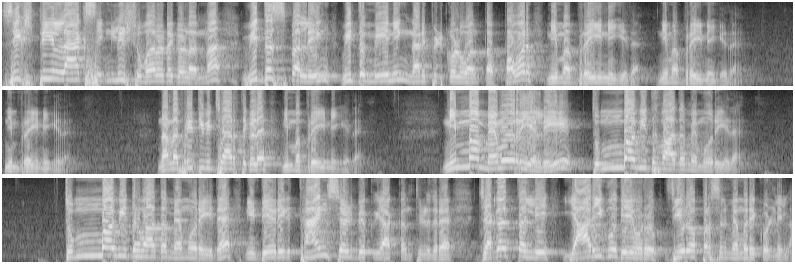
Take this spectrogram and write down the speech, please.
ಸಿಕ್ಸ್ಟಿ ಲ್ಯಾಕ್ಸ್ ಇಂಗ್ಲಿಷ್ ವರ್ಡ್ಗಳನ್ನು ವಿತ್ ಸ್ಪೆಲ್ಲಿಂಗ್ ವಿತ್ ಮೀನಿಂಗ್ ನೆನಪಿಟ್ಕೊಳ್ಳುವಂಥ ಪವರ್ ನಿಮ್ಮ ಬ್ರೈನಿಗಿದೆ. ನಿಮ್ಮ ಬ್ರೈನಿಗಿದೆ. ನಿಮ್ಮ ಬ್ರೈನಿಗಿದೆ. ನನ್ನ ಪ್ರೀತಿ ವಿದ್ಯಾರ್ಥಿಗಳೇ, ನಿಮ್ಮ ಬ್ರೈನಿಗಿದೆ. ನಿಮ್ಮ ಮೆಮೊರಿಯಲ್ಲಿ ತುಂಬಾ ವಿಧವಾದ ಮೆಮೊರಿ ಇದೆ. ತುಂಬಾ ವಿಧವಾದ ಮೆಮೊರಿ ಇದೆ. ನೀವು ದೇವರಿಗೆ ಥ್ಯಾಂಕ್ಸ್ ಹೇಳಬೇಕು ಯಾಕಂತ ಹೇಳಿದ್ರೆ, ಜಗತ್ತಲ್ಲಿ ಯಾರಿಗೂ ದೇವರು ಜೀರೋ ಪರ್ಸೆಂಟ್ ಮೆಮೊರಿ ಕೊಡಲಿಲ್ಲ.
